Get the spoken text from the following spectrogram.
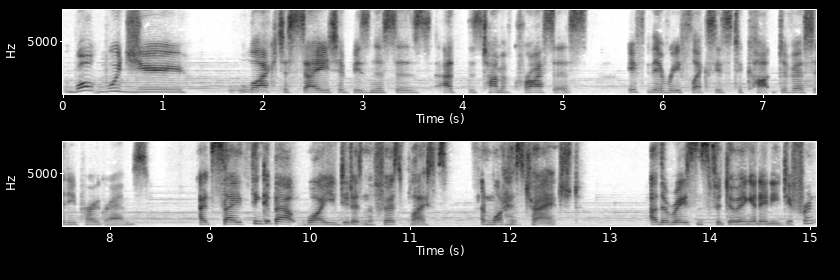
What would you like to say to businesses at this time of crisis if their reflex is to cut diversity programs? I'd say think about why you did it in the first place and what has changed. Are the reasons for doing it any different?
